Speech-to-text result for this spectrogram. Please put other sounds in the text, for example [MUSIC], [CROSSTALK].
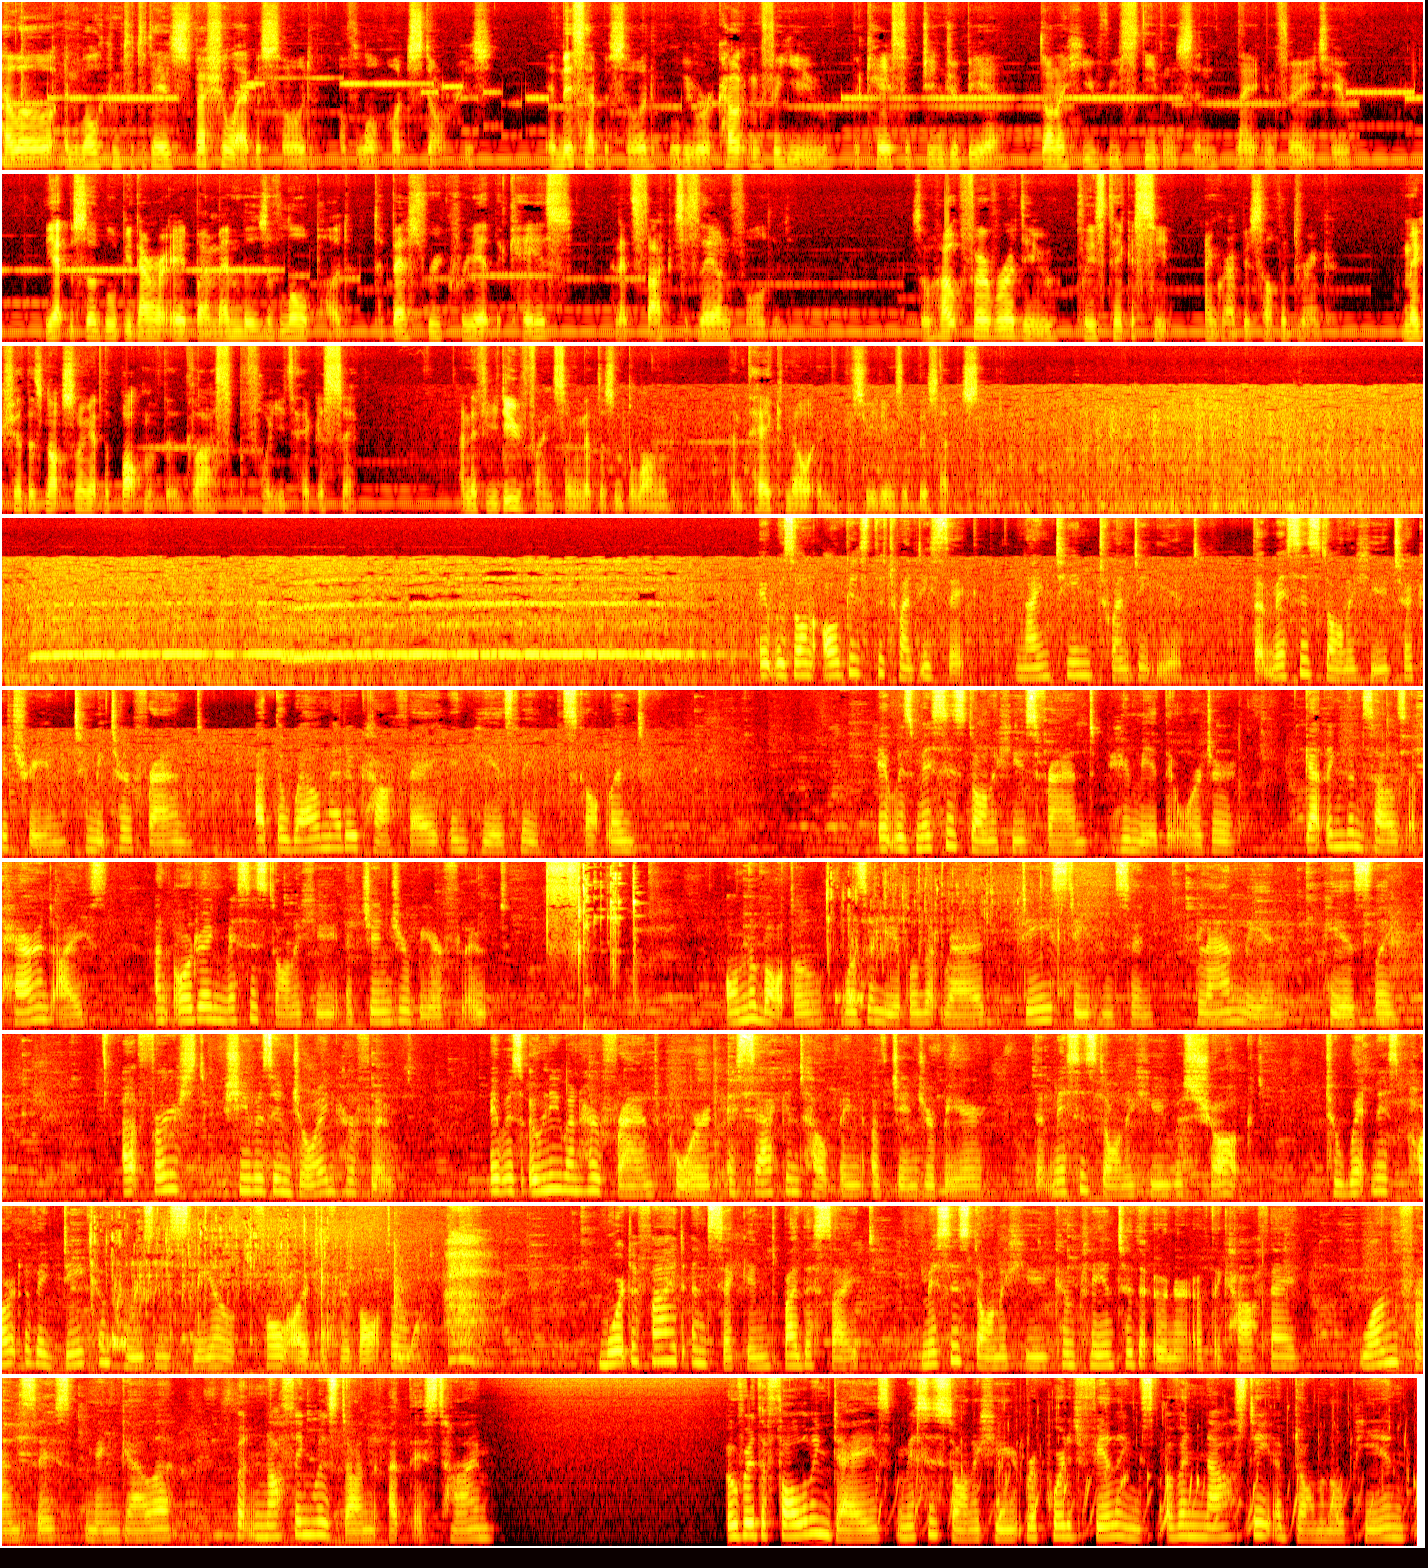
Hello, and welcome to today's special episode of Lawpod Stories. In this episode, we'll be recounting for you the case of Ginger Beer, Donoghue v. Stevenson, 1932. The episode will be narrated by members of Lawpod to best recreate the case and its facts as they unfolded. So, without further ado, please take a seat and grab yourself a drink. Make sure there's not something at the bottom of the glass before you take a sip. And if you do find something that doesn't belong, then take note in the proceedings of this episode. It was on August the 26th, 1928, that Mrs. Donoghue took a train to meet her friend at the Wellmeadow Cafe in Paisley, Scotland. It was Mrs. Donoghue's friend who made the order, getting themselves a pear and ice and ordering Mrs. Donoghue a ginger beer float. On the bottle was a label that read D. Stevenson, Glen Lane, Paisley. At first, she was enjoying her float it was only when her friend poured a second helping of ginger beer that Mrs. Donoghue was shocked to witness part of a decomposing snail fall out of her bottle. [GASPS] Mortified and sickened by the sight, Mrs. Donoghue complained to the owner of the cafe, one Francis Minchella, but nothing was done at this time. Over the following days, Mrs. Donoghue reported feelings of a nasty abdominal pain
